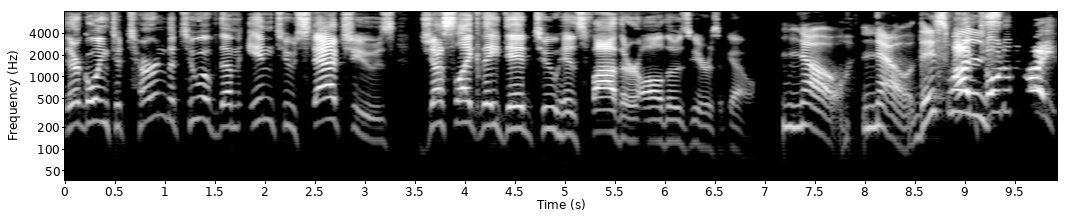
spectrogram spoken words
They're going to turn the two of them into statues, just like they did to his father all those years ago. No, no, this I'm was totally right.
